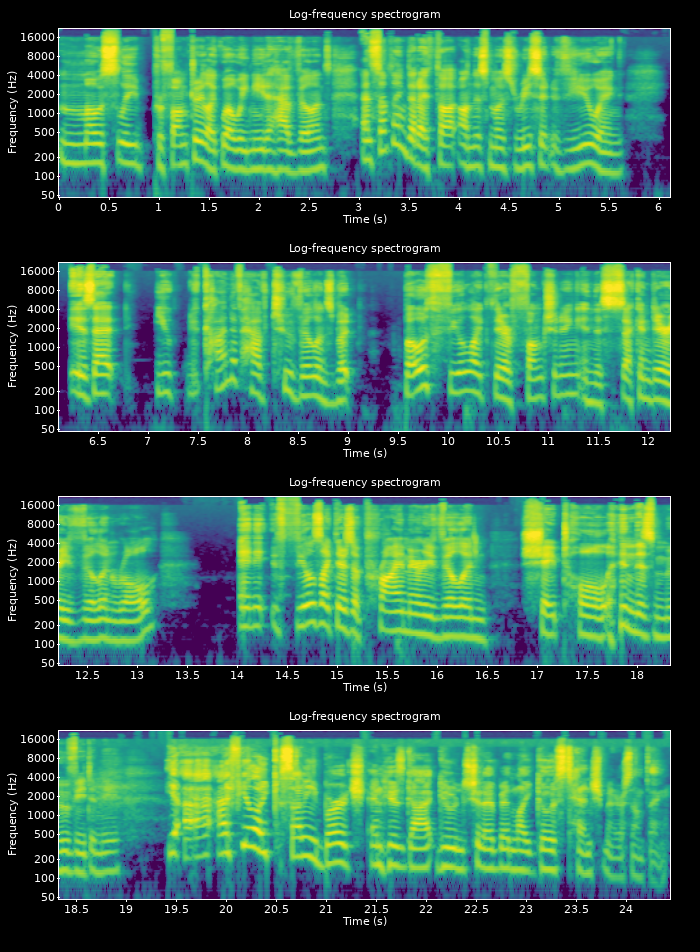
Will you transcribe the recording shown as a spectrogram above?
mostly perfunctory like well we need to have villains and something that i thought on this most recent viewing is that you you kind of have two villains but both feel like they're functioning in the secondary villain role and it feels like there's a primary villain shaped hole in this movie to me Yeah, I, I feel like Sonny Birch and his guy goons should have been like ghost henchmen or something.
